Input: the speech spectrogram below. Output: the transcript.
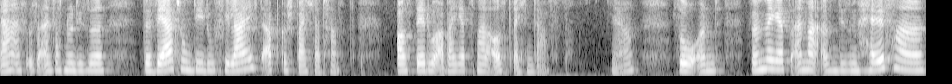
Ja, es ist einfach nur diese Bewertung, die du vielleicht abgespeichert hast, aus der du aber jetzt mal ausbrechen darfst. Ja, so und wenn wir jetzt einmal an diesem Helfer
